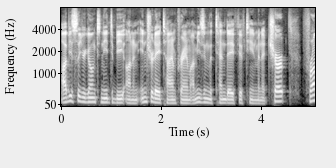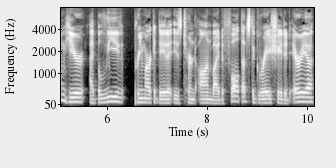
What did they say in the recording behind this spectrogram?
Obviously, you're going to need to be on an intraday time frame. I'm using the 10 day, 15 minute chart. From here, I believe pre market data is turned on by default. That's the gray shaded area.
